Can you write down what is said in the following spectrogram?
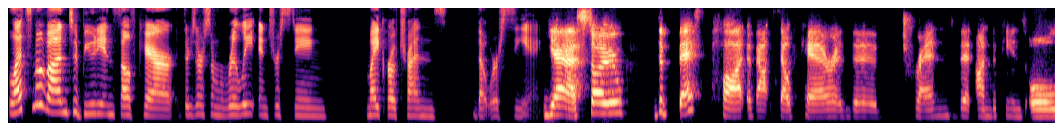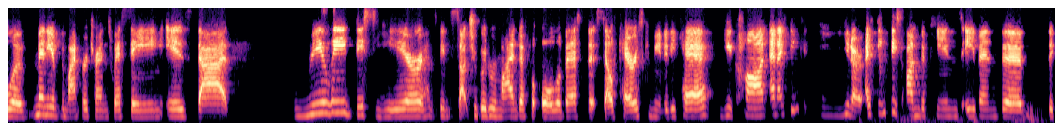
Let's move on to beauty and self care. These are some really interesting micro trends that we're seeing. Yeah. So the best part about self care and the trend that underpins all of many of the micro trends we're seeing is that really this year has been such a good reminder for all of us that self care is community care. You can't, and I think, you know, I think this underpins even the, the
